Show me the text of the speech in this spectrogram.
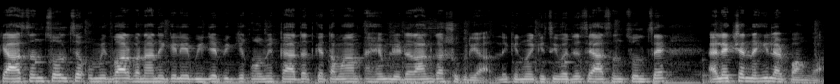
कि आसनसोल से उम्मीदवार बनाने के लिए बीजेपी की कौमी क्यादत के तमाम अहम लीडरान का शुक्रिया। लेकिन मैं किसी वजह से आसनसोल से इलेक्शन नहीं लड़ पाऊँगा।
